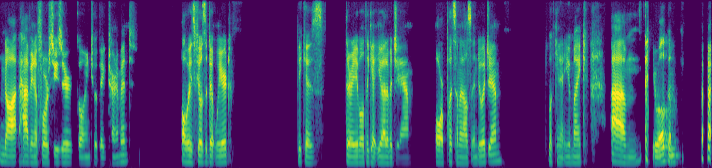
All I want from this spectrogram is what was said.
not having a force user going to a big tournament always feels a bit weird because they're able to get you out of a jam or put someone else into a jam. Looking at you, Mike. Um, you're welcome. I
